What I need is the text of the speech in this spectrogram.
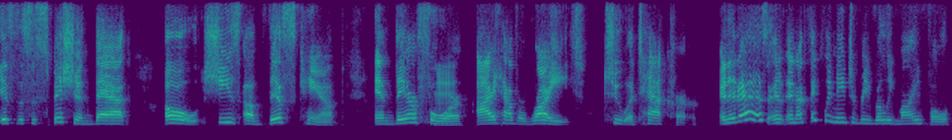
it's the suspicion that oh she's of this camp and therefore mm. i have a right to attack her and it is and, and i think we need to be really mindful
